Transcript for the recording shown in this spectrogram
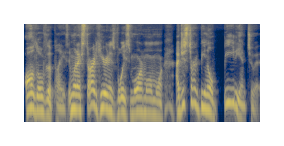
all over the place. And when I started hearing his voice more and more and more, I just started being obedient to it.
